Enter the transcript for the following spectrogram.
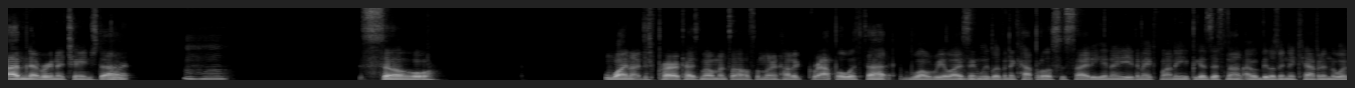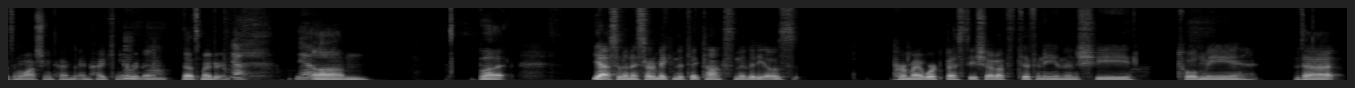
I'm never going to change that. Mhm. So why not just prioritize my mental health and learn how to grapple with that while realizing we live in a capitalist society and I need to make money? Because if not, I would be living in a cabin in the woods in Washington and hiking every day. Mhm. That's my dream. Yeah. Yeah. Um, but yeah, so then I started making the TikToks and the videos per my work bestie. Shout out to Tiffany. And then she told me that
